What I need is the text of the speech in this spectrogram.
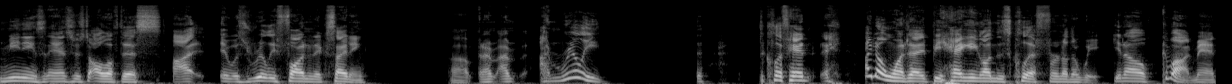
meanings and answers to all of this. I it was really fun and exciting, um, and I'm I'm I'm really the cliffhanger. I don't want to be hanging on this cliff for another week. You know, come on, man.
